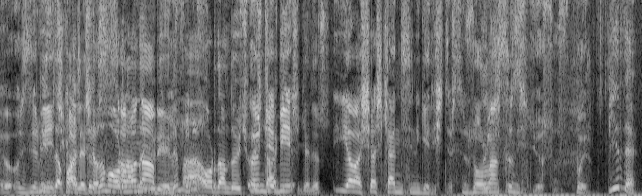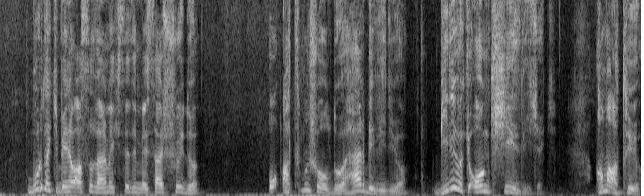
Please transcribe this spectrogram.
e, o zirveye Biz de paylaşalım oradan da yürüyelim. Ha, oradan da 3-5 takipçi bir gelir. Yavaş yavaş kendisini geliştirsin. Zorlansın istiyorsunuz. Buyur. Bir de buradaki benim asıl vermek istediğim mesaj şuydu o atmış olduğu her bir video biliyor ki 10 kişi izleyecek. Ama atıyor.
